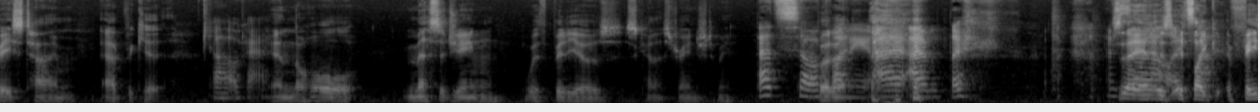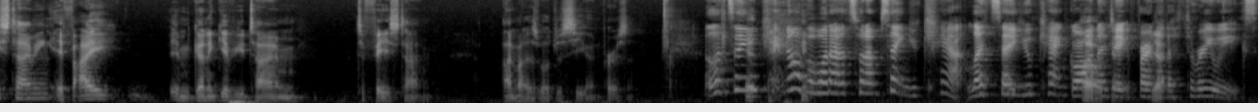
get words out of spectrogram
FaceTime advocate, oh okay and the whole messaging with videos is kind of strange to me. That's so But, uh, funny. I, I'm like. I'm So so it's, it's that. like FaceTiming. If I am gonna give you time to FaceTime, I might as well just see you in person. Let's say you can't. No, but what that's what I'm saying. You can't. Let's say you can't go Oh, on a okay. date for Yeah. another three weeks,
